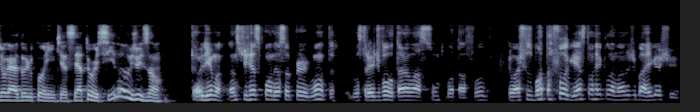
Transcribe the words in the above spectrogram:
jogador do Corinthians é a torcida ou o juizão? Então, Lima, antes de responder a sua pergunta, gostaria de voltar ao assunto Botafogo. Eu acho que os botafoguenses estão reclamando de barriga cheia.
